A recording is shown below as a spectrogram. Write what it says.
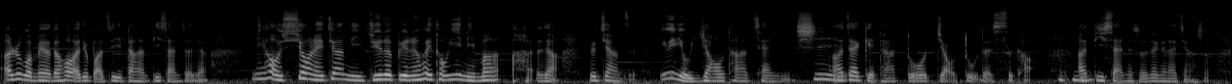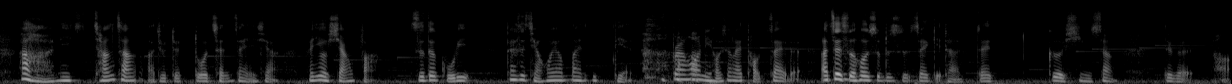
啊，如果没有的话，就把自己当成第三者这样。你好笑呢，这样你觉得别人会同意你吗？啊，这样就这样子，因为有邀他参与，是，然后再给他多角度的思考。嗯啊，第三的时候再跟他讲说啊，你常常啊，就得多称赞一下，很有想法，值得鼓励。但是讲话要慢一点，不然的话你好像来讨债的啊。这时候是不是再给他在个性上这个哈、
